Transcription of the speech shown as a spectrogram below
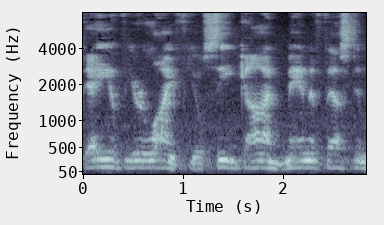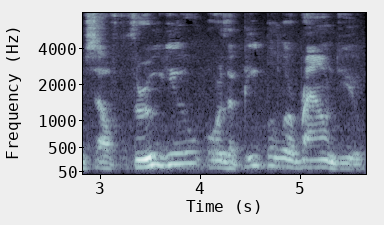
day of your life. You'll see God manifest himself through you or the people around you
